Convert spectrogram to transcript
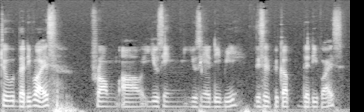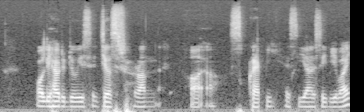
to the device from uh, using using ADB this will pick up the device. All you have to do is just run uh, scrappy scrcpy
